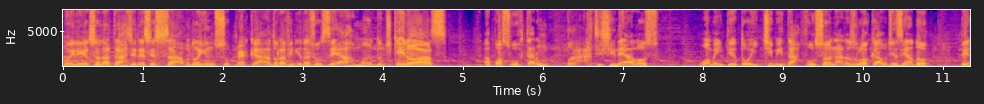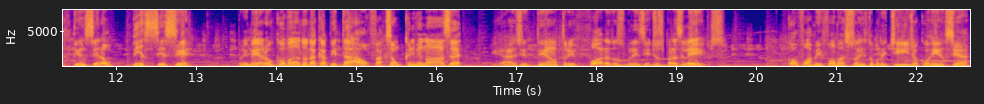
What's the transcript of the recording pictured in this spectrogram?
No início da tarde desse sábado, em um supermercado na Avenida José Armando de Queiroz, após furtar um par de chinelos, o homem tentou intimidar funcionários do local dizendo pertencer ao PCC, primeiro comando da capital, facção criminosa que age dentro e fora dos presídios brasileiros. Conforme informações do boletim de ocorrência,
